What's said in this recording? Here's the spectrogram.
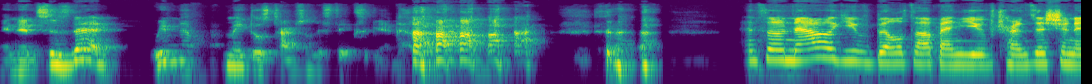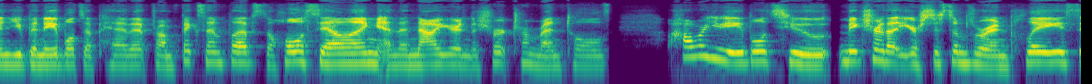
And then since then, we've never made those types of mistakes again. and so now you've built up and you've transitioned and you've been able to pivot from fix and flips to wholesaling. And then now you're in the short term rentals. How are you able to make sure that your systems were in place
